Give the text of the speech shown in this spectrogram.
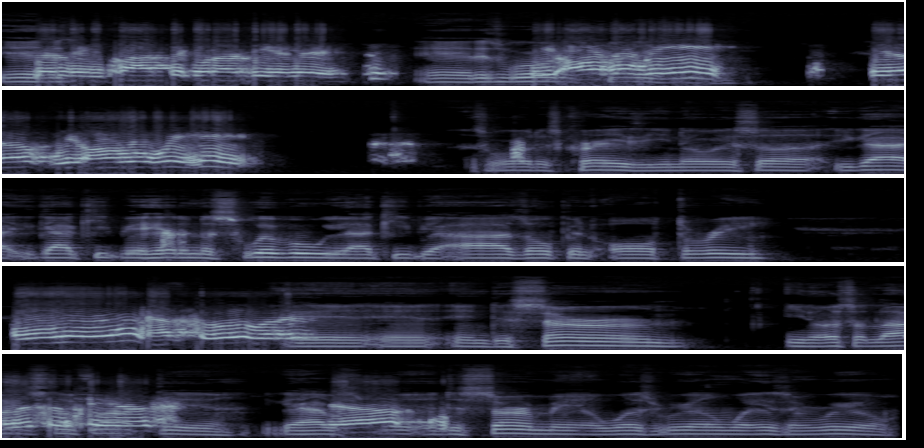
Yeah, this, Blending plastic with our DNA. yeah, this world We is are what we eat. Yeah, we are what we eat. This world is crazy, you know. It's uh, you got you got to keep your head in the swivel. You got to keep your eyes open, all three, Mm-hmm, absolutely. and and, and discern. You know, it's a lot of stuff out there. You got to have Yeah. a, discernment of what's real and what isn't real.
